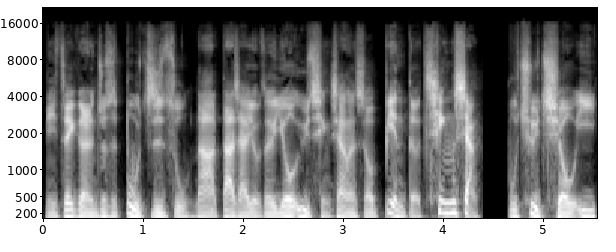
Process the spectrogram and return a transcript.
你这个人就是不知足。那大家有这个忧郁倾向的时候，变得倾向不去求医，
